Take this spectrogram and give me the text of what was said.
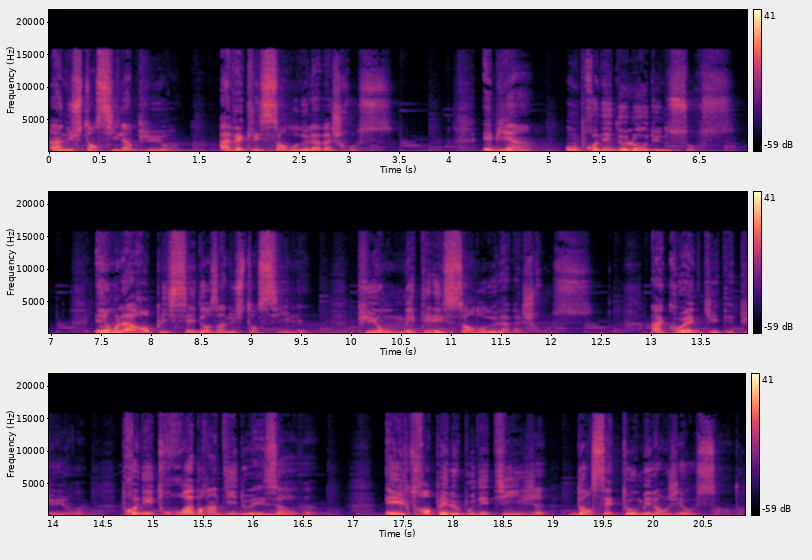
un ustensile impur avec les cendres de la vache rousse? Eh bien, on prenait de l'eau d'une source et on la remplissait dans un ustensile, puis on mettait les cendres de la vache rousse. Un Cohen qui était pur prenait trois brindilles de Hézov et il trempait le bout des tiges dans cette eau mélangée aux cendres.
